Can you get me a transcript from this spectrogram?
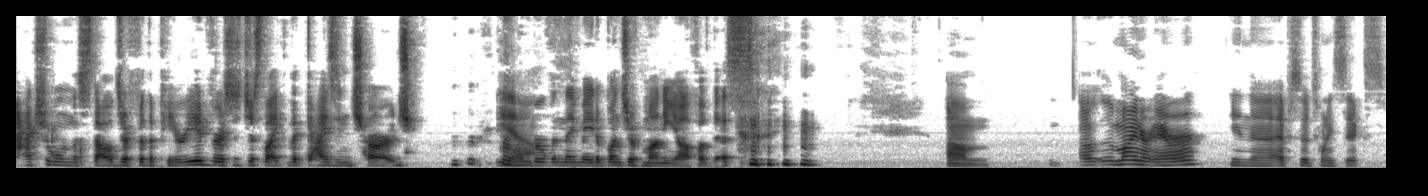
actual nostalgia for the period versus just like the guys in charge. yeah. Remember when they made a bunch of money off of this? um, a, minor error in uh, episode 26.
